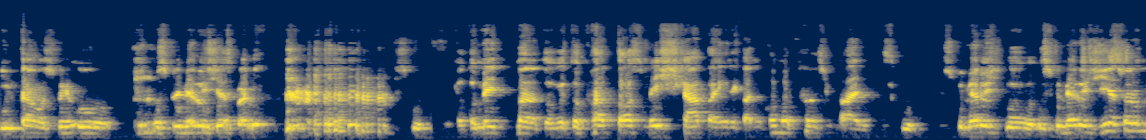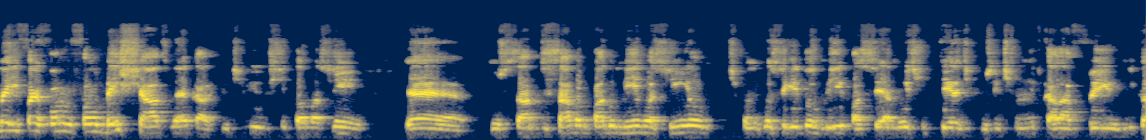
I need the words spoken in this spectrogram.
Então, os, o, os primeiros dias para mim. Desculpa. Eu tô meio. Mano, eu tô, eu tô com uma tosse meio chata ainda, tá me incomodando demais. Desculpa os primeiros, os primeiros dias foram, meio, foram, foram bem chatos, né, cara? Eu tive sintomas assim, é, de sábado para domingo, assim, eu tipo, não consegui dormir, passei a noite inteira, tipo, sentindo muito calafrio, muita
